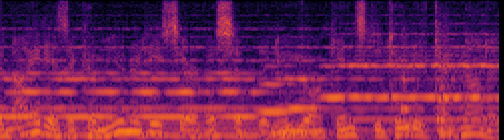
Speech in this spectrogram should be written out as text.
Tonight is a community service of the New York Institute of Technology.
